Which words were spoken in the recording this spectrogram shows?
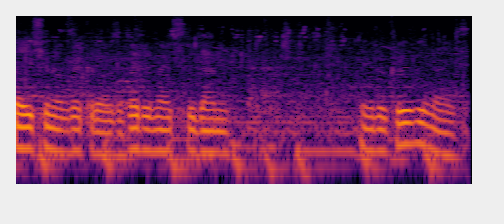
Station of the Cross. Very nicely done. They look really nice.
